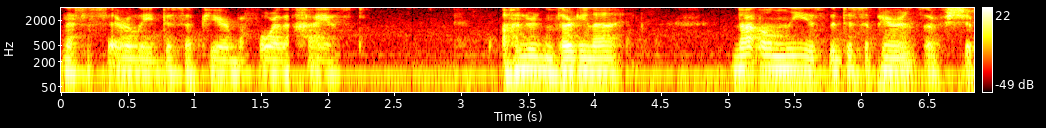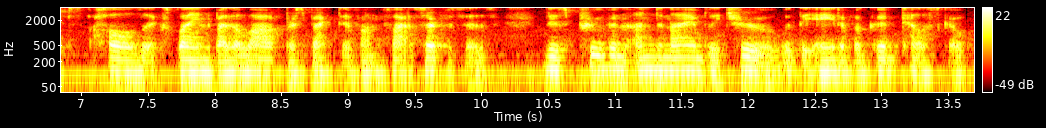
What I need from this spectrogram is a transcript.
necessarily disappear before the highest. 139. Not only is the disappearance of ships' hulls explained by the law of perspective on flat surfaces, it is proven undeniably true with the aid of a good telescope.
